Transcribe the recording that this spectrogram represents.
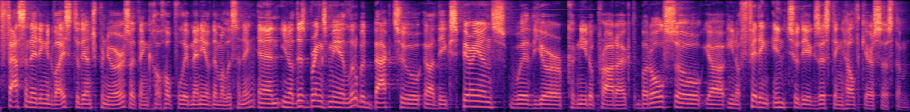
Fascinating advice to the entrepreneurs. I think hopefully many of them are listening. And you know, this brings me a little bit back to uh, the experience with your Cognito product, but also uh, you know fitting into the existing healthcare system.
